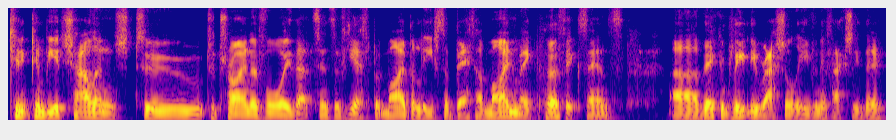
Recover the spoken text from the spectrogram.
can, can be a challenge to to try and avoid that sense of yes, but my beliefs are better. Mine make perfect sense. Uh, they're completely rational, even if actually they're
